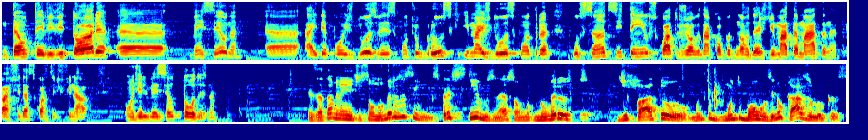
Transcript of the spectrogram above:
Então teve vitória, é, venceu, né? É, aí depois duas vezes contra o Brusque e mais duas contra o Santos e tem os quatro jogos na Copa do Nordeste de mata-mata, né? A partir das quartas de final, onde ele venceu todas, né? Exatamente, são números assim expressivos, né? São números de fato muito muito bons. E no caso, Lucas,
